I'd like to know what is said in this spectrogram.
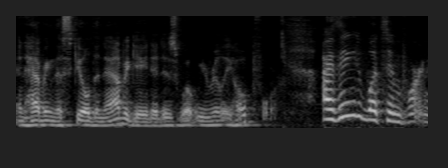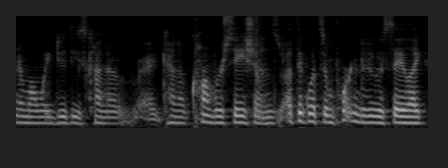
and having the skill to navigate it is what we really hope for. I think what's important and when we do these kind of kind of conversations, I think what's important to do is say like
